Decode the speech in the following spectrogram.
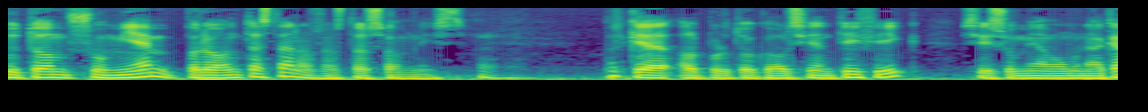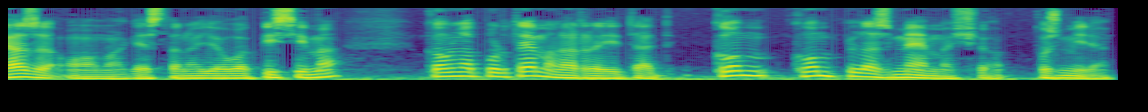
Tothom somiem, però on estan els nostres somnis? Perquè el protocol científic, si somiem en una casa o amb aquesta noia guapíssima, com la portem a la realitat? Com, com plasmem això? Doncs pues mira,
